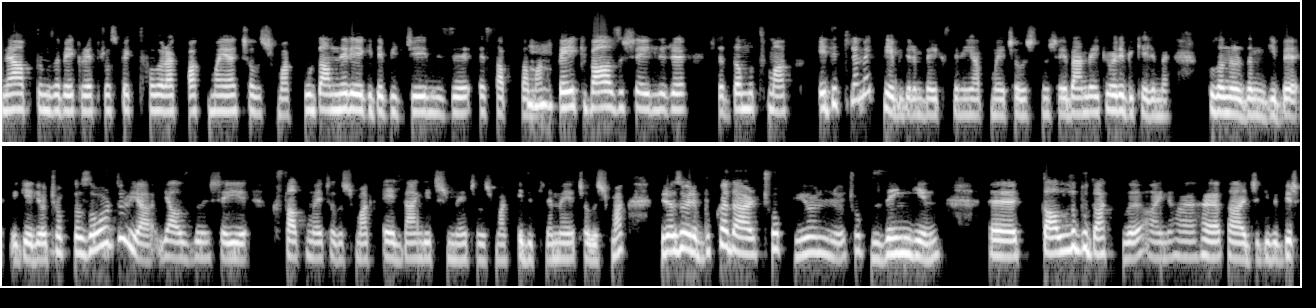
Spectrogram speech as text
ne yaptığımıza belki retrospektif olarak bakmaya çalışmak, buradan nereye gidebileceğimizi hesaplamak, hı hı. belki bazı şeyleri işte damıtmak, editlemek diyebilirim belki senin yapmaya çalıştığın şey. Ben belki öyle bir kelime kullanırdım gibi geliyor. Çok da zordur ya yazdığın şeyi kısaltmaya çalışmak, elden geçirmeye çalışmak, editlemeye çalışmak. Biraz öyle bu kadar çok yönlü, çok zengin, e, dallı budaklı aynı hayat ağacı gibi bir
